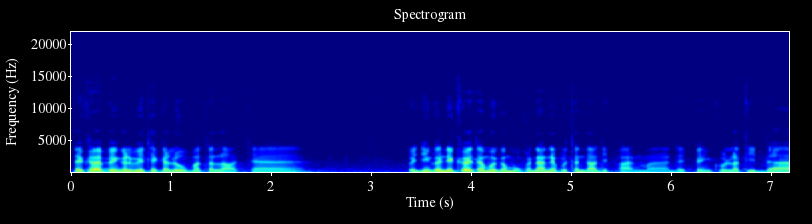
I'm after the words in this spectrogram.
ได้เคยเป็นกัลยาณมิตรให้กับลูกมาตลอดจ้าเป็นหญิงคนนี้เคยทำบุญกับหมู่คณะในพุทธันดรที่ผ่านมา ได้เป็นกุลธิดา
